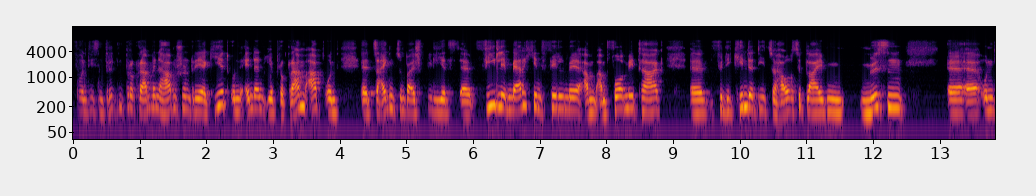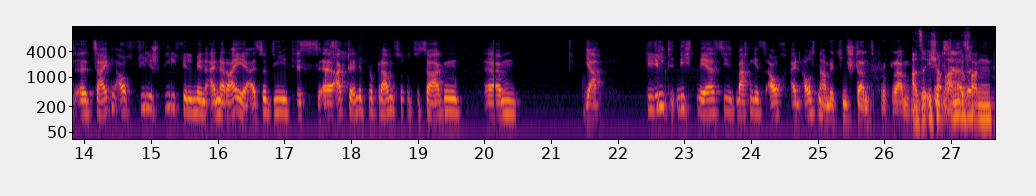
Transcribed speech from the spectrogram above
von diesen dritten Programmen haben schon reagiert und ändern ihr Programm ab und äh, zeigen zum Beispiel jetzt äh, viele Märchenfilme am, am Vormittag äh, für die Kinder, die zu Hause bleiben müssen. Äh, äh, und äh, zeigen auch viele Spielfilme in einer Reihe. Also die, das aktuelle Programm sozusagen ähm, ja, gilt nicht mehr. Sie machen jetzt auch ein Ausnahmezustandsprogramm. Also ich habe angefangen,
